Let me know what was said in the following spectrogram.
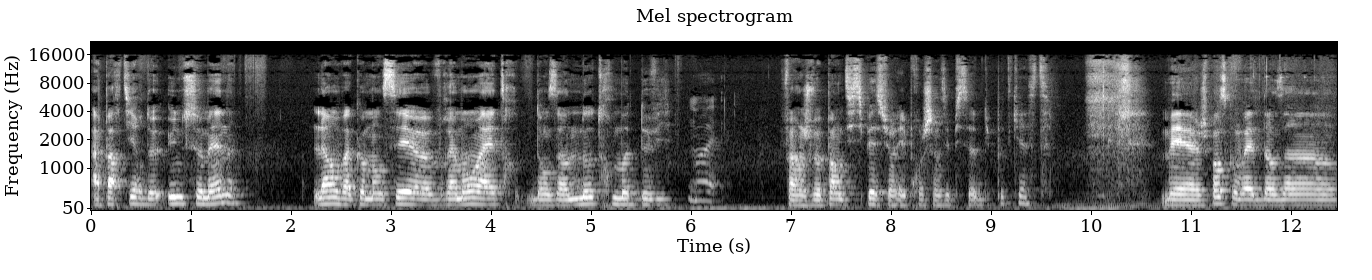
à partir de une semaine, là, on va commencer euh, vraiment à être dans un autre mode de vie. Ouais. Enfin, je veux pas anticiper sur les prochains épisodes du podcast. Mais euh, je pense qu'on va être dans un,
